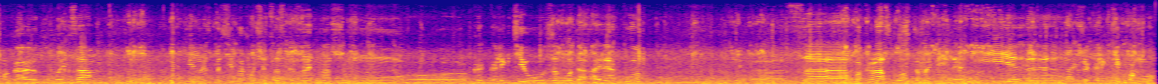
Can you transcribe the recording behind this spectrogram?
помогают бойцам. Отдельное спасибо хочется сказать нашему э, ко- коллективу завода Авиакон э, за покраску автомобиля и э, также коллектив помог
